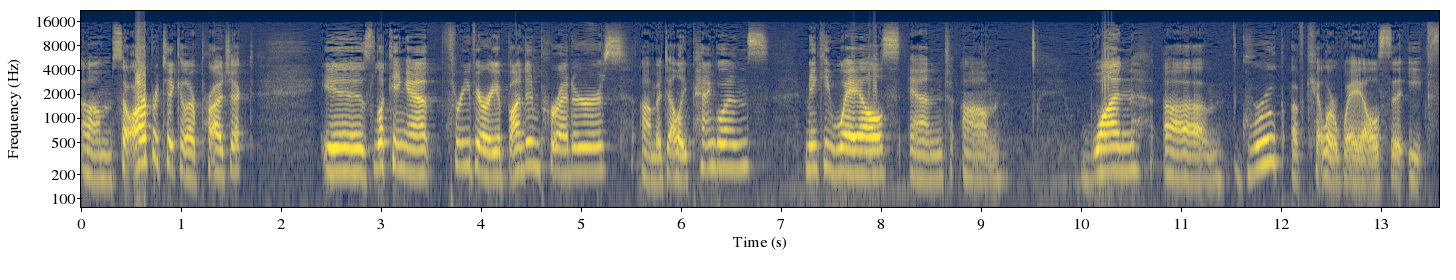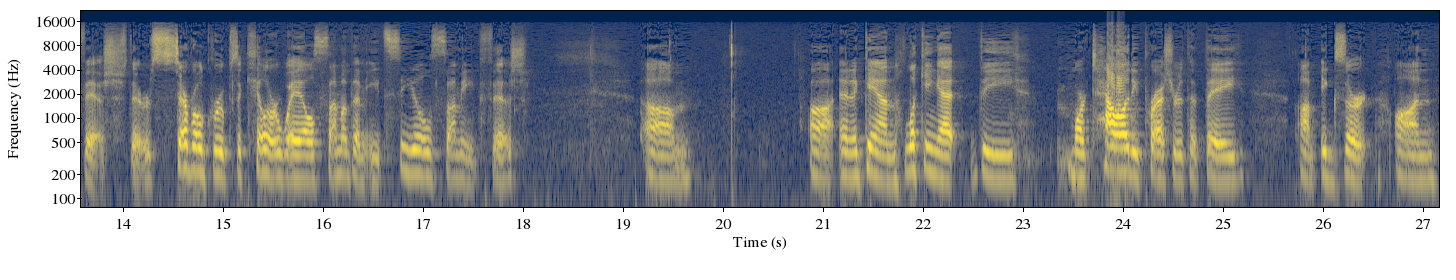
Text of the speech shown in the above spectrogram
um, so our particular project is looking at three very abundant predators: Adelie penguins, minke whales, and one um, group of killer whales that eat fish. There's several groups of killer whales. Some of them eat seals, some eat fish. Um, uh, and again, looking at the mortality pressure that they um, exert on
